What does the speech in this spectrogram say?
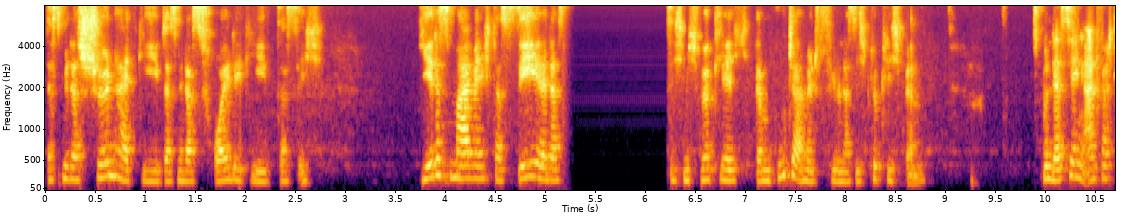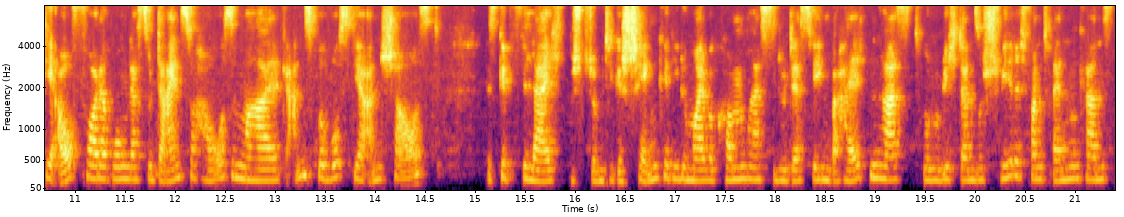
dass mir das Schönheit gibt, dass mir das Freude gibt, dass ich jedes Mal, wenn ich das sehe, dass ich mich wirklich ähm, gut damit fühle, dass ich glücklich bin. Und deswegen einfach die Aufforderung, dass du dein Zuhause mal ganz bewusst dir anschaust es gibt vielleicht bestimmte Geschenke, die du mal bekommen hast, die du deswegen behalten hast, wo du dich dann so schwierig von trennen kannst,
